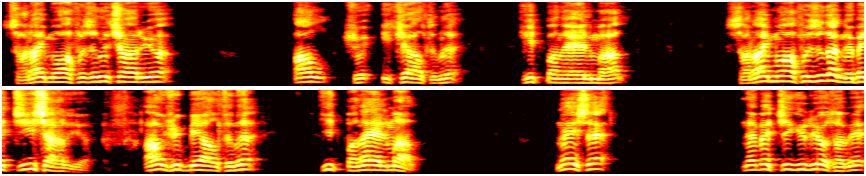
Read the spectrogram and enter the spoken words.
saray muhafızını çağırıyor. Al şu iki altını. Git bana elma al. Saray muhafızı da nöbetçiyi çağırıyor. Al şu bir altını. Git bana elma al. Neyse nöbetçi gidiyor tabi.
